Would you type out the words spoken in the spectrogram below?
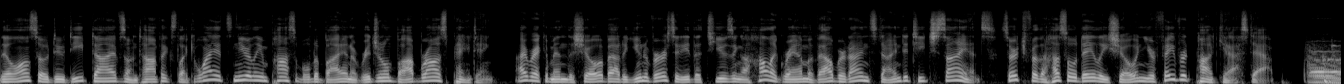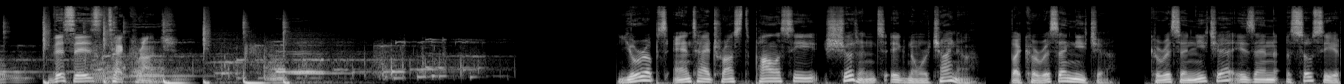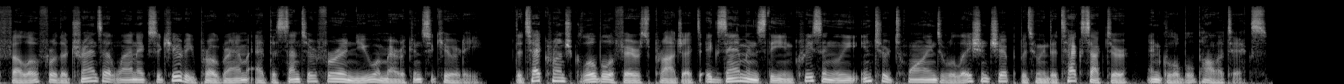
They'll also do deep dives on topics like why it's nearly impossible to buy an original Bob Ross painting. I recommend the show about a university that's using a hologram of Albert Einstein to teach science. Search for the Hustle Daily Show in your favorite podcast app. This is TechCrunch. Europe's antitrust policy shouldn't ignore China by Carisa Nietsche. Carisa Nietsche is an associate fellow for the Transatlantic Security Program at the Center for a New American Security. The TechCrunch Global Affairs Project examines the increasingly intertwined relationship between the tech sector and global politics.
